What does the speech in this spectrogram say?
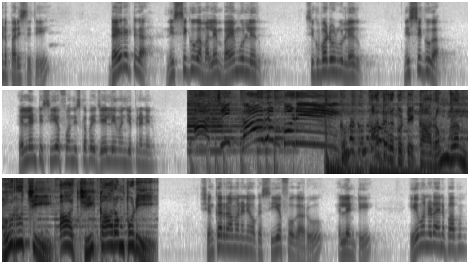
పరిస్థితి డైరెక్ట్గా నిస్సిగ్గుగా మళ్ళేం భయం కూడా లేదు. సిగ్గుపడు కూడా లేదు. నిస్సిగ్గుగా. ఎల్ఎన్టీ సీఎఫ్ ఫోన్ తీసుకుపోయి జైలు వేయమని చెప్పిన నేను. అదరగొట్టే కారం రంగు రుచి ఆచి కారం పొడి. శంకర్ రామన్ అనే ఒక సీఎఫ్ఓ గారు ఎల్ఎన్టీ ఏమన్నాడు ఆయన పాపం?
